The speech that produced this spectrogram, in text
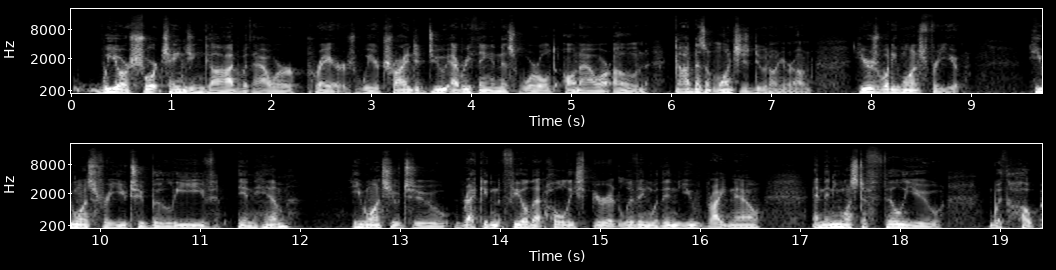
We are shortchanging God with our prayers. We are trying to do everything in this world on our own. God doesn't want you to do it on your own. Here's what He wants for you He wants for you to believe in Him. He wants you to reckon, feel that Holy Spirit living within you right now. And then He wants to fill you with hope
